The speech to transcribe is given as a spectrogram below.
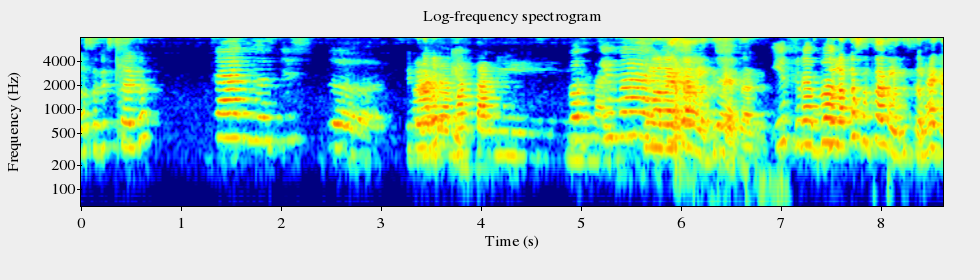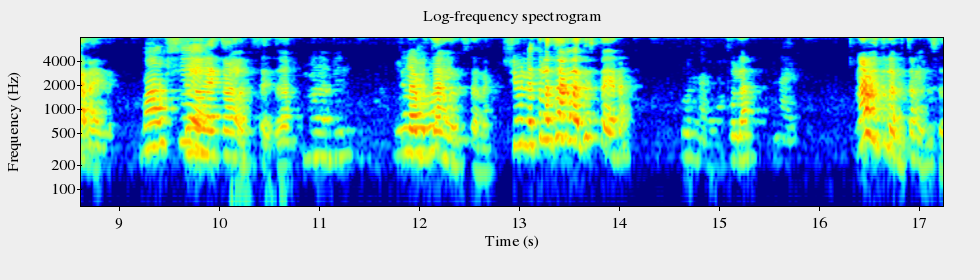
कसं दिसतंय का चांगलं दिसतंय इकडे बघ की. तुला नाही चांगलं दिसायचं अगं इकडं बघ तुला कसं चांगलं दिसेल हाय का नाही? मावशी. तुला नाही चांगलं दिसायचं? हं? तुला बी चांगलं दिसत नाही शिवने तुला चांगलं दिसतंय ना? तुला? नाही. नाही तुला बी चांगलं दिसत.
